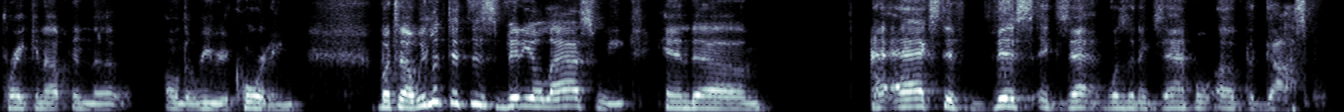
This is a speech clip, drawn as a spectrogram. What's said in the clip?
breaking up in the on the re-recording. But uh, we looked at this video last week, and um, I asked if this exact was an example of the gospel.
